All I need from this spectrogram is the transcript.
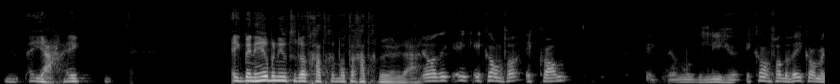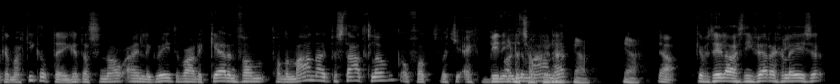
mm, ja, ik, ik ben heel benieuwd hoe dat gaat, wat er gaat gebeuren daar. Ja, want ik, ik, ik kwam, van, ik kwam ik, dan moet ik liegen. Ik kwam van de week kwam ik een artikel tegen dat ze nou eindelijk weten waar de kern van, van de maan uit bestaat, geloof ik. Of wat, wat je echt binnen Oh, in de zou maan kunnen, hebt. ja. ja. Ja, ik heb het helaas niet verder gelezen.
